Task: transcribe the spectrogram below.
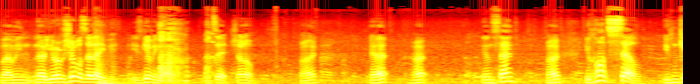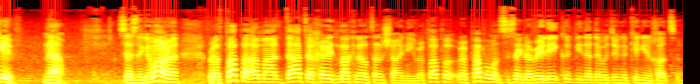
but I mean, no, you're sure was a Levi. He's giving it. That's it. Shalom. Right? Yeah? Right? You understand? Right? You can't sell. You can give. Now, says the Gemara, Rav Papa Amar Dat Achered Makne Otan Shiny. Rav Papa, Rav Papa wants to say, no, really, it could be that they were doing a Kenyan Chatzah.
